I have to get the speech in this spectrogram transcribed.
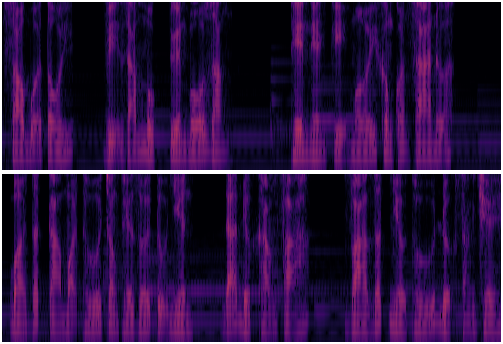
Sau bữa tối, vị giám mục tuyên bố rằng thiên niên kỷ mới không còn xa nữa, bởi tất cả mọi thứ trong thế giới tự nhiên đã được khám phá và rất nhiều thứ được sáng chế.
